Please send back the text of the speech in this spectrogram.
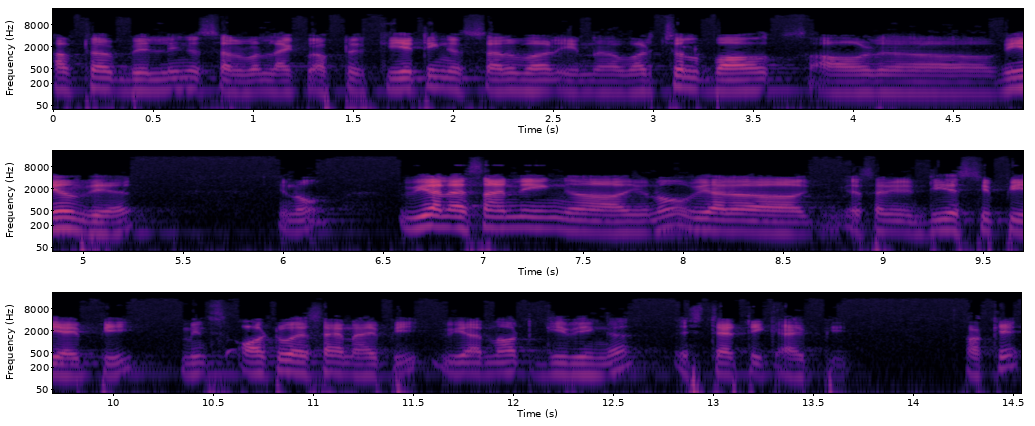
after building a server like after creating a server in a virtual box or uh, VMware you know we are assigning uh, you know we are uh, assigning DHCP IP means auto assign IP we are not giving a static IP okay?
